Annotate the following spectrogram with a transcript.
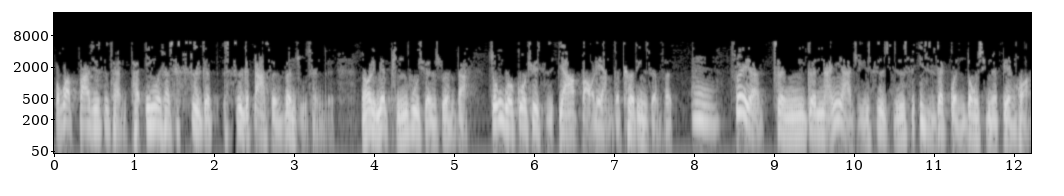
包括巴基斯坦，它因为它是四个四个大省份组成的，然后里面贫富悬殊很大。中国过去只押宝两个特定省份，嗯，所以啊，整个南亚局势其实是一直在滚动性的变化。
